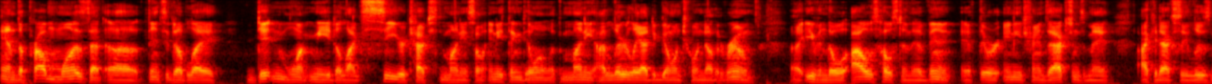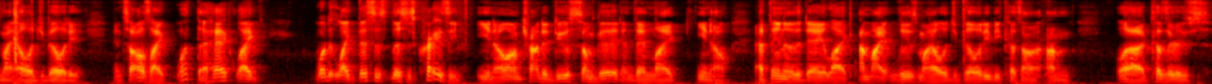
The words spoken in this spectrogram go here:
And the problem was that uh, the NCAA didn't want me to like see or touch the money. So anything dealing with money, I literally had to go into another room. Uh, even though I was hosting the event, if there were any transactions made, I could actually lose my eligibility. And so I was like, what the heck? Like, what like this is this is crazy you know i'm trying to do some good and then like you know at the end of the day like i might lose my eligibility because i'm because uh, there's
